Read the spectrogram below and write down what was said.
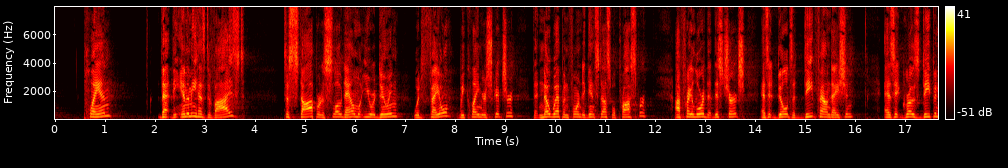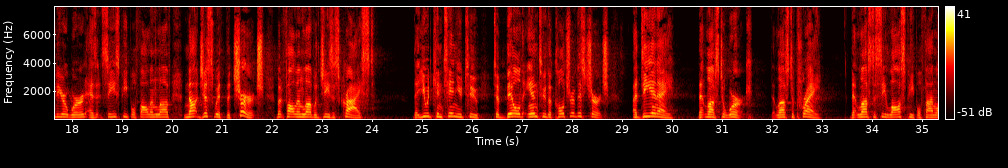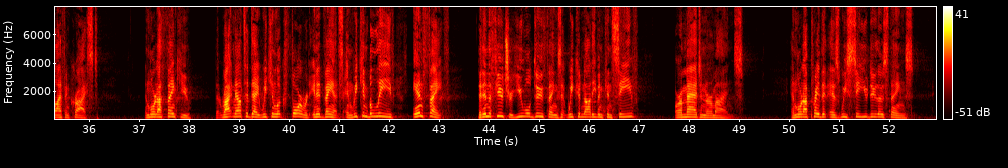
plan that the enemy has devised to stop or to slow down what you are doing would fail. We claim your scripture that no weapon formed against us will prosper. I pray, Lord, that this church, as it builds a deep foundation, as it grows deep into your word, as it sees people fall in love, not just with the church, but fall in love with Jesus Christ, that you would continue to, to build into the culture of this church a DNA that loves to work, that loves to pray, that loves to see lost people find life in Christ. And Lord, I thank you that right now today we can look forward in advance and we can believe in faith that in the future you will do things that we could not even conceive or imagine in our minds. And Lord, I pray that as we see you do those things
